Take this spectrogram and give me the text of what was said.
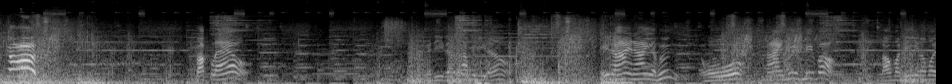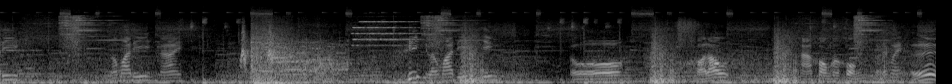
my god บักแล้วไม่ดีแล้วถ้าไม่ดีแล้วเฮ้ยนายนายอย่าพิ่งโอ้โหนายรีบรีบเปล่าเรามาดีเรามาดี เรามาดีนายเฮ้ยเรามาดีจริงโอ้ขอเราหาของหาของได้ไหมเออ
